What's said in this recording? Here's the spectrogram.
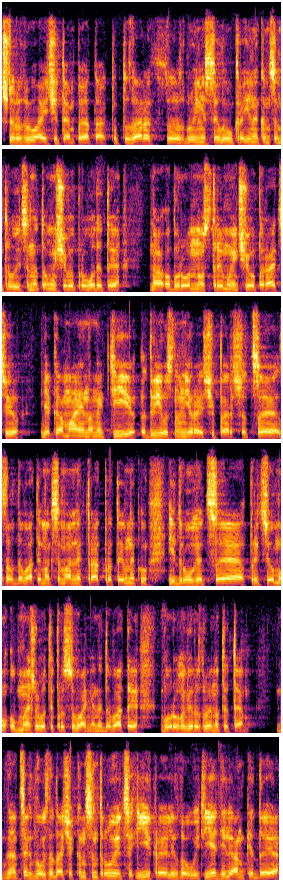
Чи розвиваючи темпи атак, тобто зараз е, збройні сили України концентруються на тому, щоб проводити е, оборонну стримуючу операцію, яка має на меті дві основні речі: перше це завдавати максимальних втрат противнику, і друге це при цьому обмежувати просування, не давати ворогові розвинути темп. На цих двох задачах концентруються і їх реалізовують. Є ділянки, де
